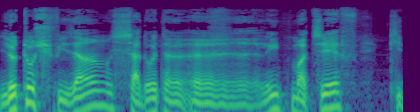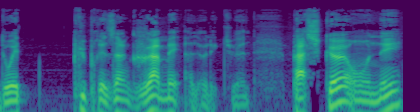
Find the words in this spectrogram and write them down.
l'autosuffisance, ça doit être un, un leitmotiv qui doit être plus présent que jamais à l'heure actuelle. Parce qu'on est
